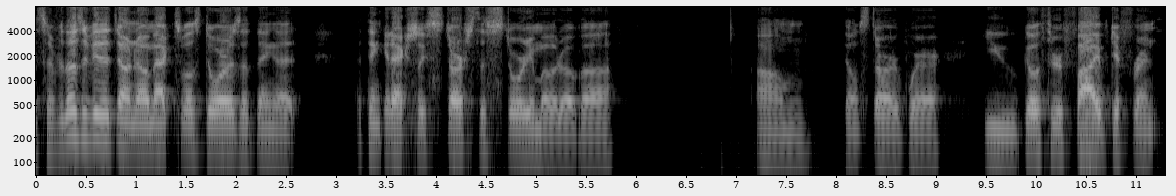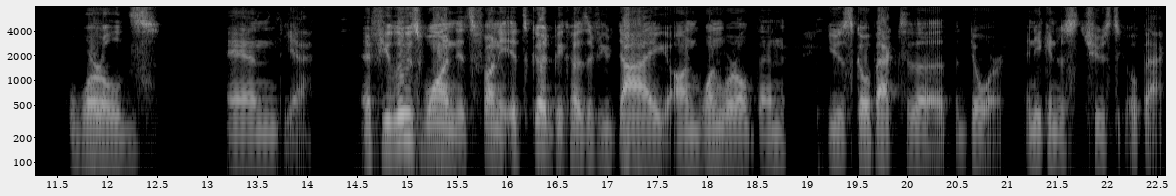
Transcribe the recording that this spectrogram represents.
so for those of you that don't know, Maxwell's Door is a thing that I think it actually starts the story mode of uh um Don't Starve where you go through five different worlds and yeah. And if you lose one, it's funny. It's good because if you die on one world then you just go back to the, the door and you can just choose to go back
